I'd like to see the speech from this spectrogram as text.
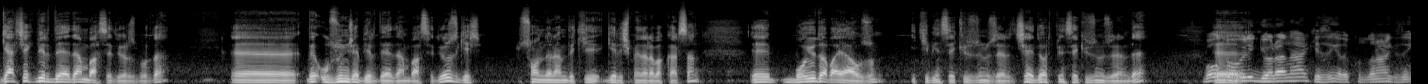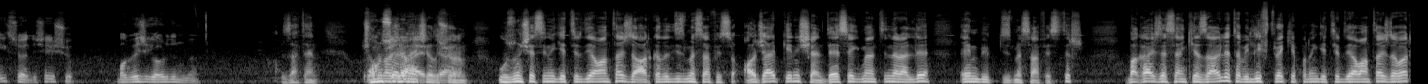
gerçek bir D'den bahsediyoruz burada. Ee, ve uzunca bir D'den bahsediyoruz. Geç, son dönemdeki gelişmelere bakarsan. Ee, boyu da bayağı uzun. 2800'ün üzerinde, şey 4800'ün üzerinde. Bu Ee, otomobili gören herkesin ya da kullanan herkesin ilk söylediği şey şu. Bagajı gördün mü? Zaten Çok onu söylemeye acayip çalışıyorum. Uzun şasinin getirdiği avantaj da arkada diz mesafesi acayip geniş yani. D segmentin herhalde en büyük diz mesafesidir. Bagaj desen keza öyle. Tabii liftback yapının getirdiği avantaj da var.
